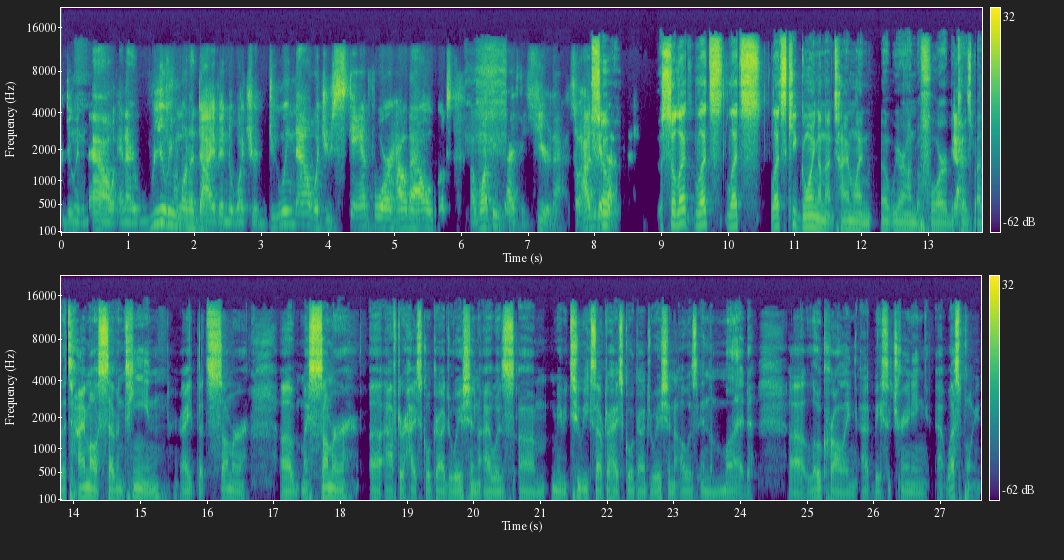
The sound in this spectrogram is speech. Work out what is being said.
you're doing now and i really want to dive into what you're doing now what you stand for how that all looks. I want these guys to hear that. So how'd you so, get that? so let let's let's let's keep going on that timeline that we were on before because yeah. by the time I was 17, right, that summer, uh, my summer uh, after high school graduation, I was um, maybe two weeks after high school graduation, I was in the mud, uh, low crawling at basic training at West Point,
